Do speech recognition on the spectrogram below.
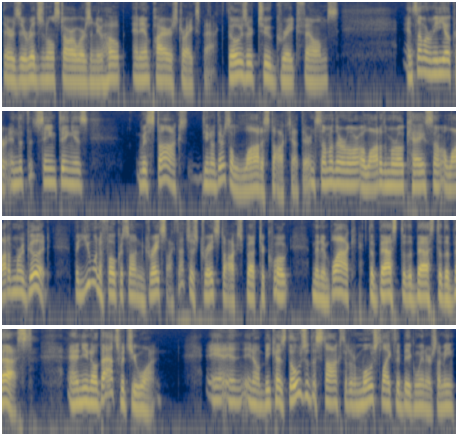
there's the original Star Wars A New Hope and Empire Strikes Back. Those are two great films. And some are mediocre. And the same thing is with stocks, you know, there's a lot of stocks out there, and some of them are, a lot of them are okay, some a lot of them are good. But you want to focus on great stocks, not just great stocks, but to quote Men in Black, the best of the best of the best. And you know, that's what you want. And, and, you know because those are the stocks that are most like the big winners. I mean,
